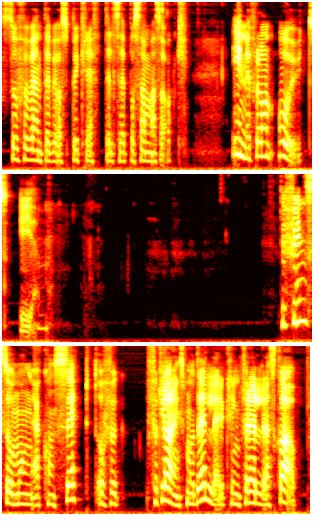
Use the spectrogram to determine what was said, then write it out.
så förväntar vi oss bekräftelse på samma sak. Inifrån och ut igen. Det finns så många koncept och för förklaringsmodeller kring föräldraskap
